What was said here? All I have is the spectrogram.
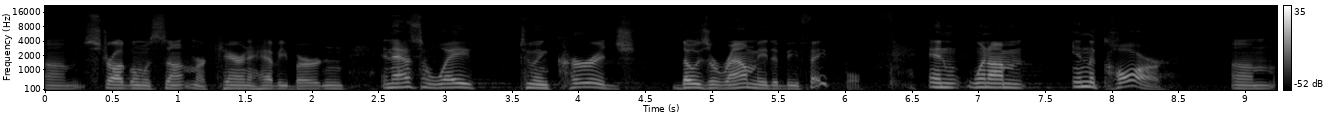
um, struggling with something or carrying a heavy burden, and as a way to encourage those around me to be faithful. And when I'm in the car um,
